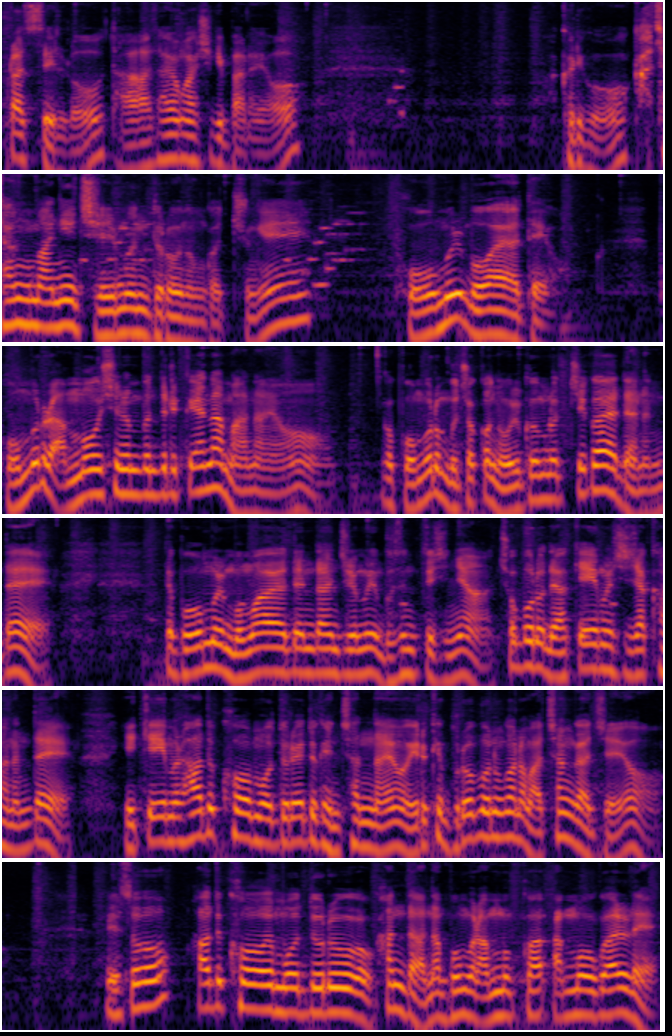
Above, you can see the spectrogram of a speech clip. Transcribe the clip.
플러스 1로 다 사용하시기 바래요. 그리고 가장 많이 질문 들어오는 것 중에 보물 모아야 돼요. 보물을 안 모으시는 분들이 꽤나 많아요. 이거 보물은 무조건 올금으로 찍어야 되는데 근데 보험을 뭐 모아야 된다는 질문이 무슨 뜻이냐? 초보로 내가 게임을 시작하는데 이 게임을 하드코어 모드로 해도 괜찮나요? 이렇게 물어보는 거나 마찬가지예요. 그래서 하드코어 모드로 한다. 난 보물 안 모으고, 안 모으고 할래.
